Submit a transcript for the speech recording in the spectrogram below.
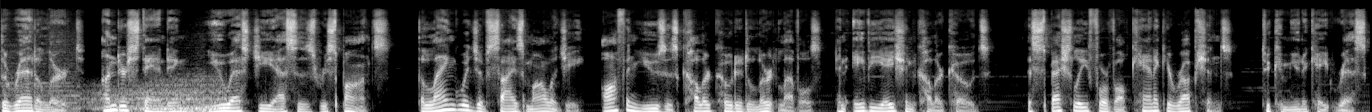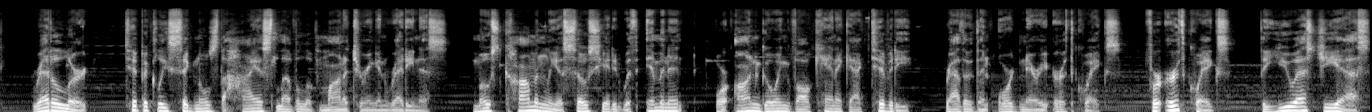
The Red Alert Understanding USGS's Response The language of seismology often uses color-coded alert levels and aviation color codes, especially for volcanic eruptions, to communicate risk. Red Alert typically signals the highest level of monitoring and readiness, most commonly associated with imminent or ongoing volcanic activity rather than ordinary earthquakes. For earthquakes, the USGS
